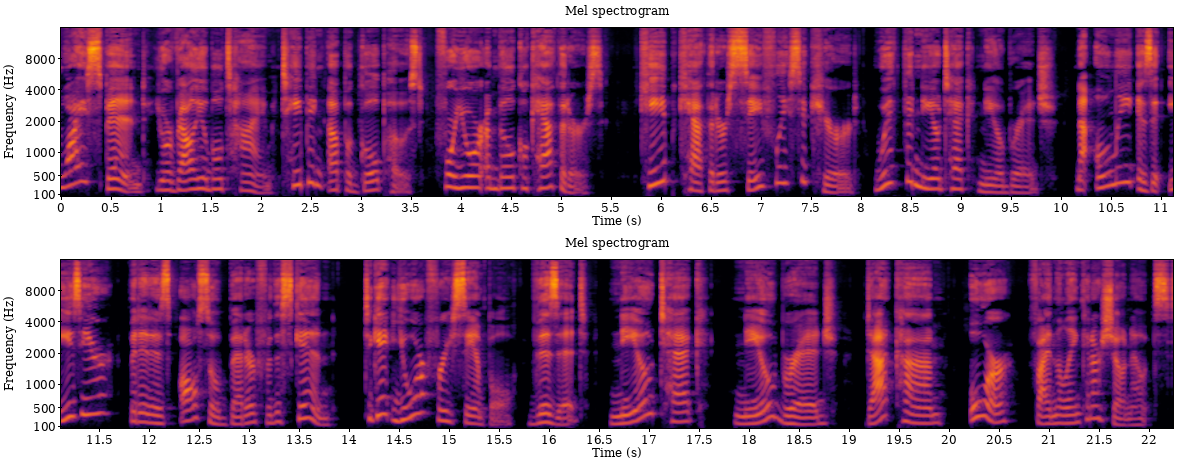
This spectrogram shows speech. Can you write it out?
Why spend your valuable time taping up a goalpost for your umbilical catheters? Keep catheters safely secured with the Neotech NeoBridge. Not only is it easier, but it is also better for the skin. To get your free sample, visit neotechneobridge.com or find the link in our show notes.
